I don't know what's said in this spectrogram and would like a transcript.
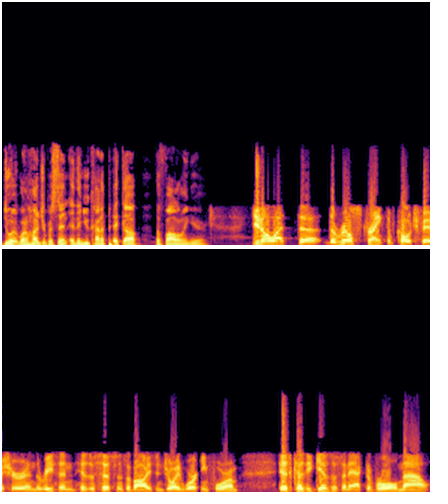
do it 100% and then you kind of pick up the following year? You know what? The the real strength of Coach Fisher and the reason his assistants have always enjoyed working for him is because he gives us an active role now.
